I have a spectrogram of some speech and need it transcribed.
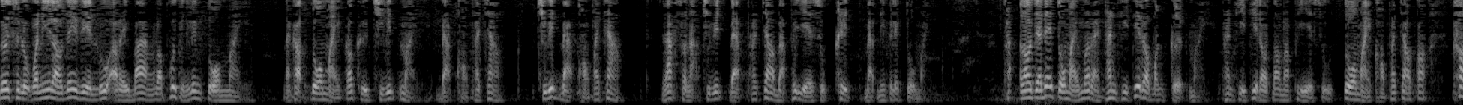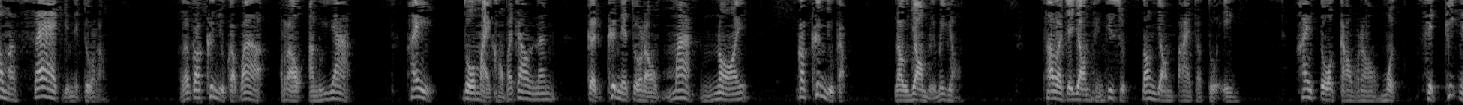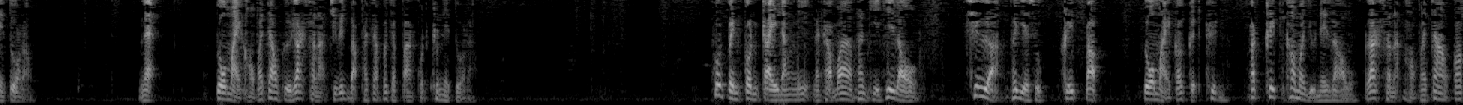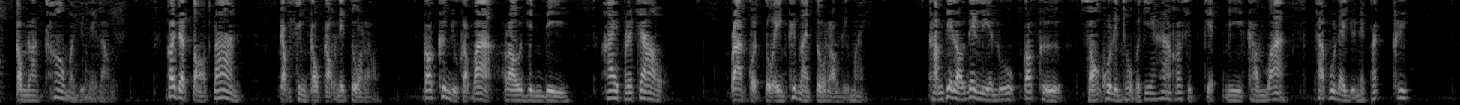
โดยสรุปวันนี้เราได้เรียนรู้อะไรบ้าง เราพูดถึงเรื่องตัวใหม่นะครับ ตัวใหม่ก็คือชีวิตใหม่แบบของพระเจ้า ชีวิตแบบของพระเจ้า ลักษณะชีวิตแบบพระเจ้าแบบพระเยซูคริสต์แบบนี้เขาเรียกตัวใหม่ เราจะได้ตัวใหม่เมื่อไหร่ทันทีที่เราบังเกิดใหม่ ทันทีที่เราต้อนรับพระเยซูตัวใหม่ของพระเจ้าก็เข้ามาแทรกอยู่ในตัวเรา แล้วก็ขึ้นอยู่กับว่าเราอนุญาตให้ตัวใหม่ของพระเจ้านั้นเกิดขึ้นในตัวเรามากน้อย ก็ขึ้นอยู่กับเรายอมหรือไม่ยอม ถ้าเราจะยอมถึงที่สุดต้องยอมตายต่อตัวเอง ให้ตัวเก่าเราหมดสิทธิในตัวเรา และตัวใหม่ของพระเจ้าคือลักษณะชีวิตแบบพระเจ้าก็จะปรากฏขึ้นในตัวเรา พูดเป็นนกลไกดังนี้นะครับ ว่าทันทีที่เราเชื่อพระเยซูคริสต์ปับตัวใหม่ก็เกิดขึ้น พระคริสต์เข้ามาอยู่ในเรา ลักษณะของพระเจ้าก็กำลังเข้ามาอยู่ในเรา ก็จะต่อต้านกับสิ่งเก่าๆในตัวเรา ก็ขึ้นอยู่กับว่าเรายินดีให้พระเจ้าปรากฏตัวเองขึ้นมาตัวเราหรือไม่คำที่เราได้เรียนรู้ก็คือสองโครินธ์บทที่ห้าข้อสิบเจ็ดมีคำว่าถ้าผู้ใดอยู่ในพระคริสต์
